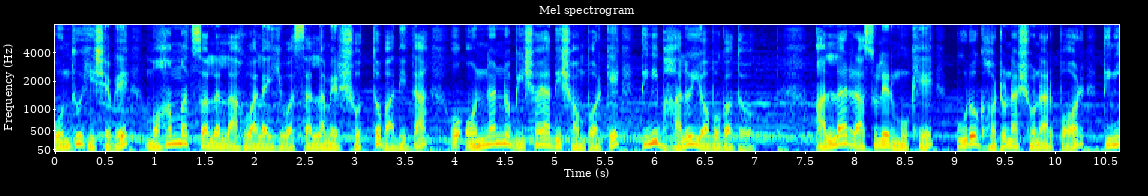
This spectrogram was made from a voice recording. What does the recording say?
বন্ধু হিসেবে মোহাম্মদ সাল্লাহু আলাইহুয়াসাল্লামের সত্যবাদিতা ও অন্যান্য বিষয়াদি সম্পর্কে তিনি ভালোই অবগত। আল্লাহর রাসুলের মুখে পুরো ঘটনা শোনার পর তিনি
